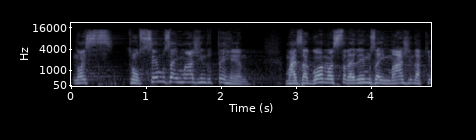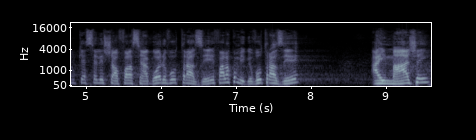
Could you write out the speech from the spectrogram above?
nós trouxemos a imagem do terreno, mas agora nós traremos a imagem daquilo que é celestial. Fala assim, agora eu vou trazer, fala comigo, eu vou trazer a imagem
